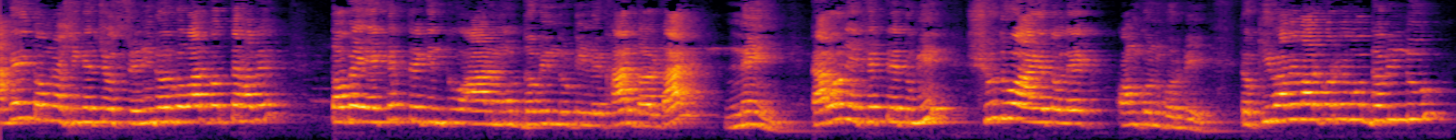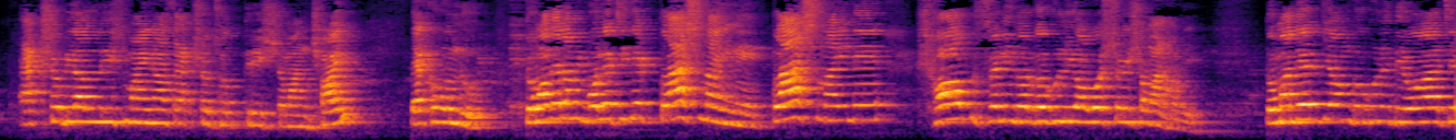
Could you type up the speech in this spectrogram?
আগেই তোমরা শিখেছ শ্রেণি দৈর্ঘ্য বার করতে হবে। তবে এক্ষেত্রে কিন্তু আর মধ্যবিন্দুটি লেখার দরকার নেই। কারণ এক্ষেত্রে তুমি শুধু আয়তলেখ অঙ্কন করবে। তো কীভাবে বার করবে মধ্যবিন্দু? একশো বিয়াল্লিশ মাইনাস একশো ছত্রিশ সমান ছয়। দেখো বন্ধু, তোমাদের আমি বলেছি যে ক্লাস নাইনে ক্লাস নাইনে সব শ্রেণি দৈর্ঘ্যগুলি অবশ্যই সমান হবে। তোমাদের যে অঙ্কগুলি দেওয়া আছে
